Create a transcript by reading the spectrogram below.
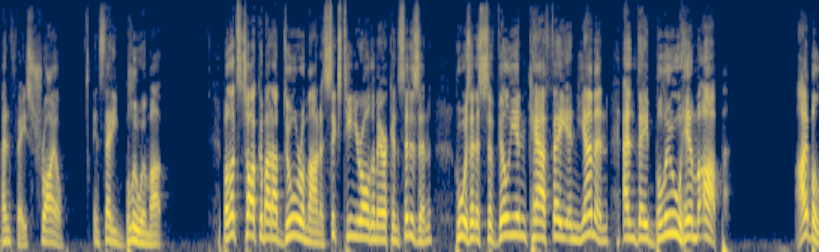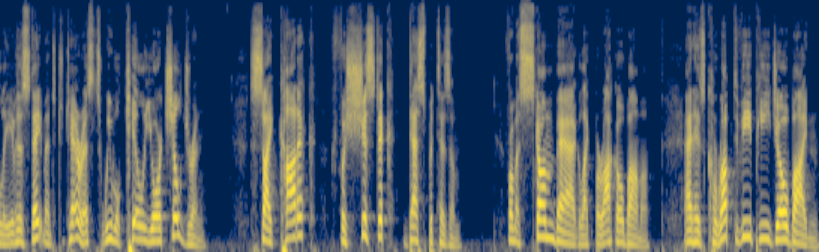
and face trial. Instead, he blew him up. But let's talk about Abdul Rahman, a 16 year old American citizen who was at a civilian cafe in Yemen and they blew him up. I believe his statement to terrorists, we will kill your children. Psychotic, fascistic despotism from a scumbag like Barack Obama and his corrupt VP Joe Biden.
